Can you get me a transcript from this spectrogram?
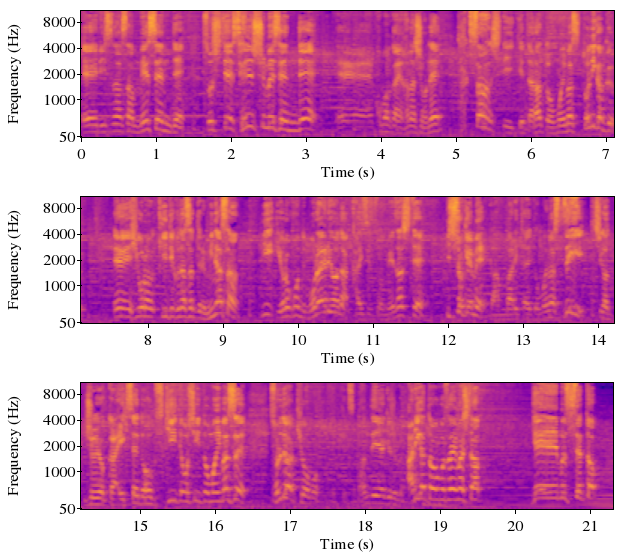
えー、リスナーさん目線で、そして選手目線で、えー、細かい話をね、たくさんしていけたらと思います。とにかく、えー、日頃聞いてくださってる皆さんに喜んでもらえるような解説を目指して、一生懸命頑張りたいと思います。ぜひ、4月14日、エキサイトホークス聞いてほしいと思います。それでは今日も熱血マンデー野球塾ありがとうございました。ゲームセット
